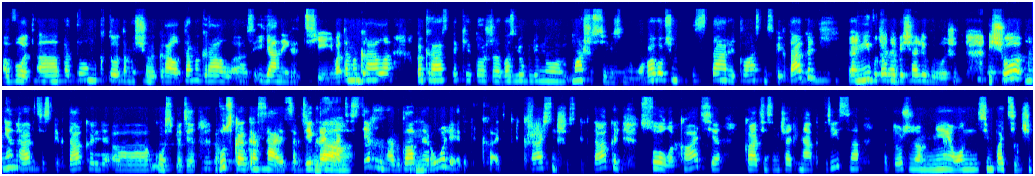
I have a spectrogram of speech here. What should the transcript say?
Вот. А потом, кто там еще играл? Там играл э, Яна Иртенева, там играла как раз-таки тоже возлюбленную Маша Селезнева. В общем, старый классный спектакль. Они его тоже обещали выложить. Еще мне нравится спектакль, э, господи, «Русская красавица», где играет да. Катя Стеблина в главной роли. Это прекраснейший спектакль. Соло Кати. Катя замечательная актриса тоже мне он симпатичен.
